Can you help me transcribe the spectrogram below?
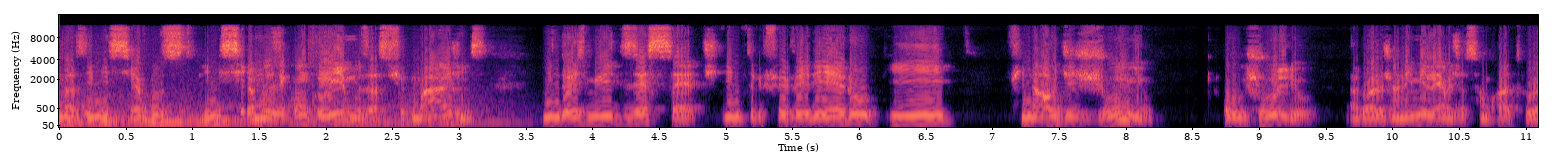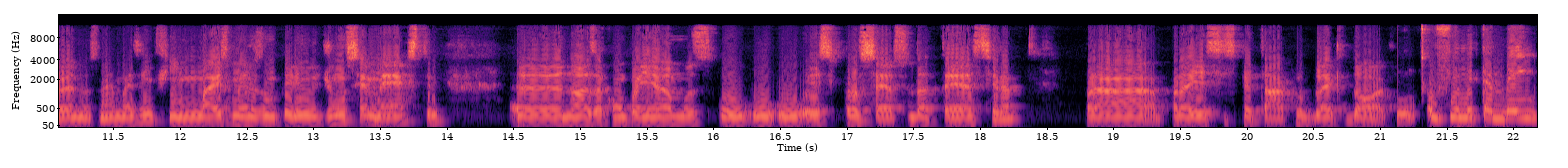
nós iniciamos, iniciamos e concluímos as filmagens em 2017, entre fevereiro e final de junho, ou julho, agora eu já nem me lembro, já são quatro anos, né? mas enfim, mais ou menos um período de um semestre, uh, nós acompanhamos o, o, o, esse processo da Tessera para esse espetáculo Black Dog. O filme também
